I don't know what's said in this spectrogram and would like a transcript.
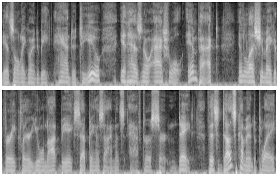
it's only going to be handed to you. It has no actual impact unless you make it very clear you will not be accepting assignments after a certain date. This does come into play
